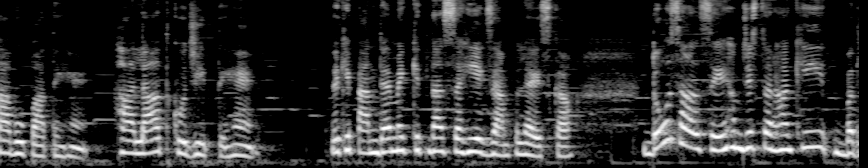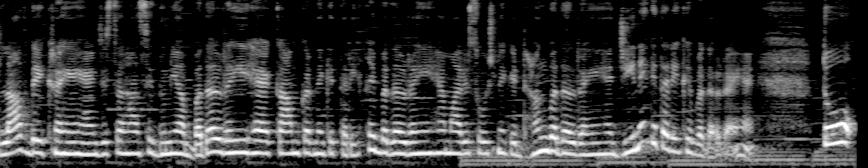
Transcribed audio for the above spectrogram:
काबू पाते हैं, हालात को जीतते हैं। देखिए पैंडेमिक कितना सही एग्ज़ाम्पल है इसका। दो साल से हम जिस तरह की बदलाव देख रहे हैं, जिस तरह से दुनिया बदल रही है, काम करने के तरीके बदल रहे हैं, हमारे सोचने के ढंग बदल रहे हैं, जीने के तरीके बदल रहे हैं तो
